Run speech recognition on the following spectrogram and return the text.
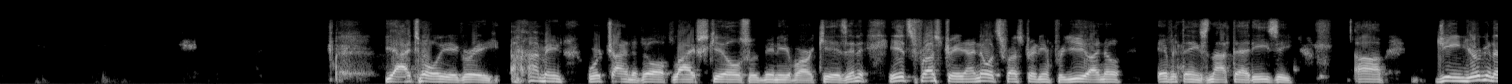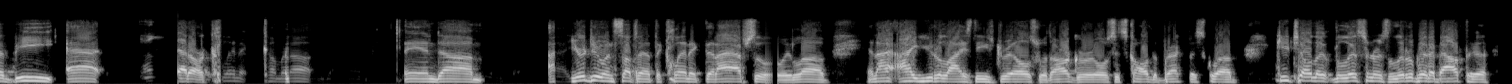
Yeah, I totally agree. I mean, we're trying to develop life skills with many of our kids, and it, it's frustrating. I know it's frustrating for you. I know everything's not that easy. Uh, Gene, you're going to be at at our clinic coming up, and um, you're doing something at the clinic that I absolutely love, and I, I, utilize these drills with our girls. It's called the Breakfast Club. Can you tell the, the listeners a little bit about the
